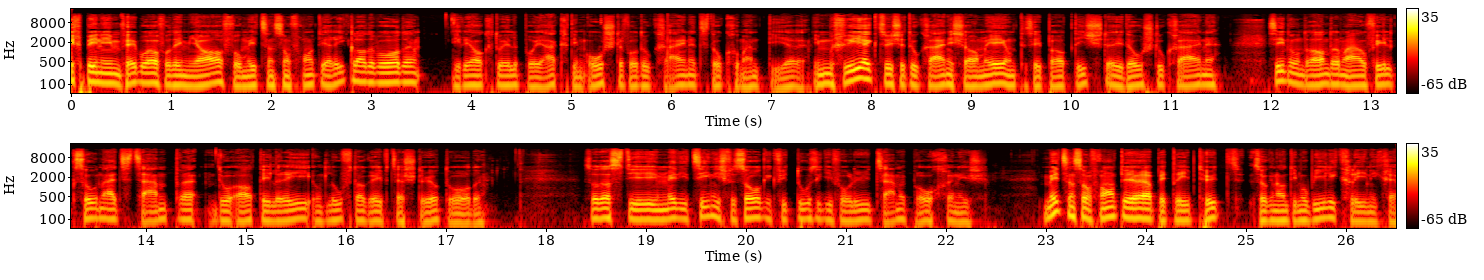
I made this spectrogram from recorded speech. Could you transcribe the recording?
Ich bin im Februar von dem Jahr von Médecins Sans Frontières eingeladen worden, ihre aktuellen Projekte im Osten von der Ukraine zu dokumentieren. Im Krieg zwischen der ukrainischen Armee und den Separatisten in der Ostukraine sind unter anderem auch viele Gesundheitszentren durch Artillerie und Luftangriffe zerstört worden, sodass die medizinische Versorgung für Tausende von Leuten zusammengebrochen ist. Médecins Sans Frontières betreibt heute sogenannte mobile Kliniken.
